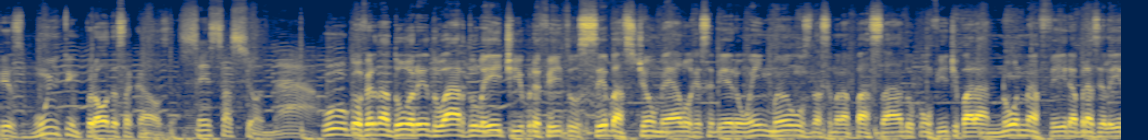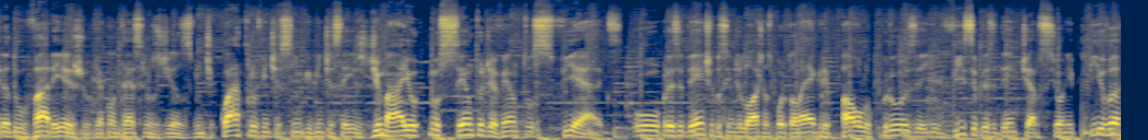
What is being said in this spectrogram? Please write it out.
fez muito em prol dessa causa. Sensacional! O governador Eduardo Leite e o prefeito Sebastião Melo receberam em mãos na semana passada o convite para a nona Feira Brasileira do Varejo, que acontece nos dias 24, 25 e 26 de maio no Centro de Eventos Fiergs. O presidente presidente do Cindy Lojas Porto Alegre, Paulo Cruz, e o vice-presidente Arcione Piva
